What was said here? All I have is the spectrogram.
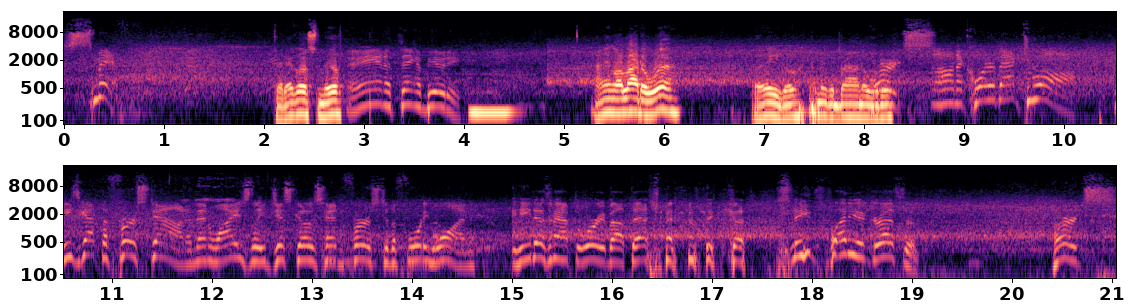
Smith. So there goes Smith. And a thing of beauty. I ain't gonna lie to Will. Oh, there you go. That nigga Brown over there. Hurts on a quarterback draw. He's got the first down, and then Wisely just goes head first to the 41. He doesn't have to worry about that because Sneed's plenty aggressive. Hurts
